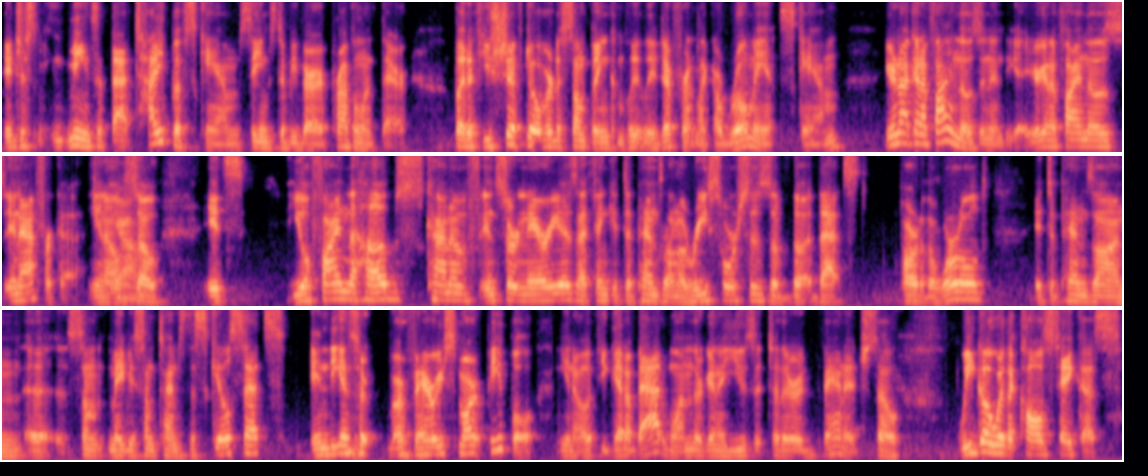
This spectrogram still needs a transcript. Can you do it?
It just means that that type of scam seems to be very prevalent there. But if you shift over to something completely different, like a romance scam, you're not going to find those in India. You're going to find those in Africa. You know, yeah. so it's you'll find the hubs kind of in certain areas. I think it depends on the resources of the, that part of the world. It depends on uh, some maybe sometimes the skill sets. Indians are, are very smart people. You know, if you get a bad one, they're going to use it to their advantage. So we go where the calls take us,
